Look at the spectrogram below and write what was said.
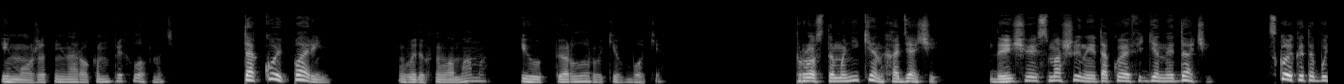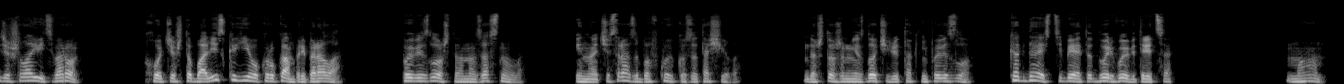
и может ненароком прихлопнуть. «Такой парень!» — выдохнула мама и уперла руки в боки. «Просто манекен ходячий!» Да еще и с машиной и такой офигенной дачей. Сколько ты будешь ловить ворон? Хочешь, чтобы Алиска его к рукам прибрала? Повезло, что она заснула. Иначе сразу бы в койку затащила. Да что же мне с дочерью так не повезло? Когда из тебя эта дурь выветрится? Мам,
